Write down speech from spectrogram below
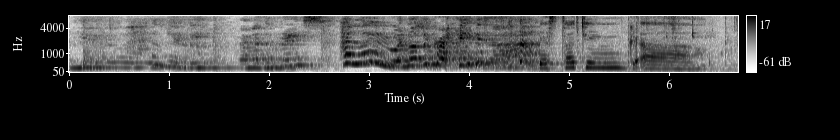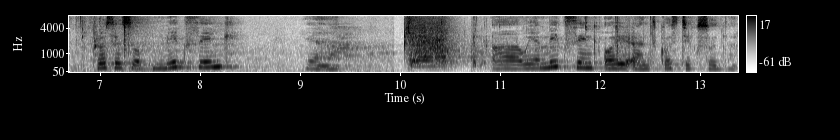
You can be another Grace? Hello, another Grace. Yeah. We are starting uh, process of mixing. Yeah. Uh, we are mixing oil and caustic soda.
